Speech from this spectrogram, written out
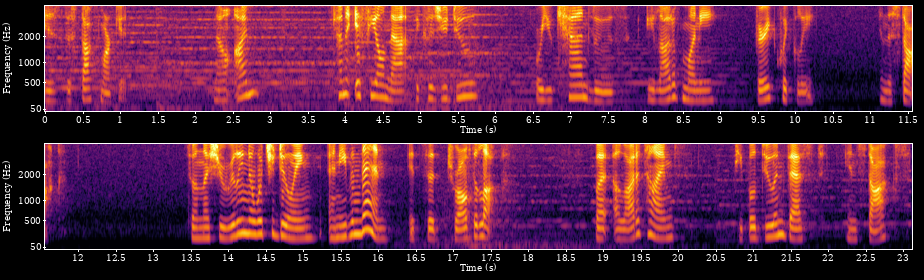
is the stock market. Now, I'm kind of iffy on that because you do or you can lose a lot of money very quickly in the stock. So, unless you really know what you're doing, and even then, it's a draw of the luck. But a lot of times, people do invest in stocks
